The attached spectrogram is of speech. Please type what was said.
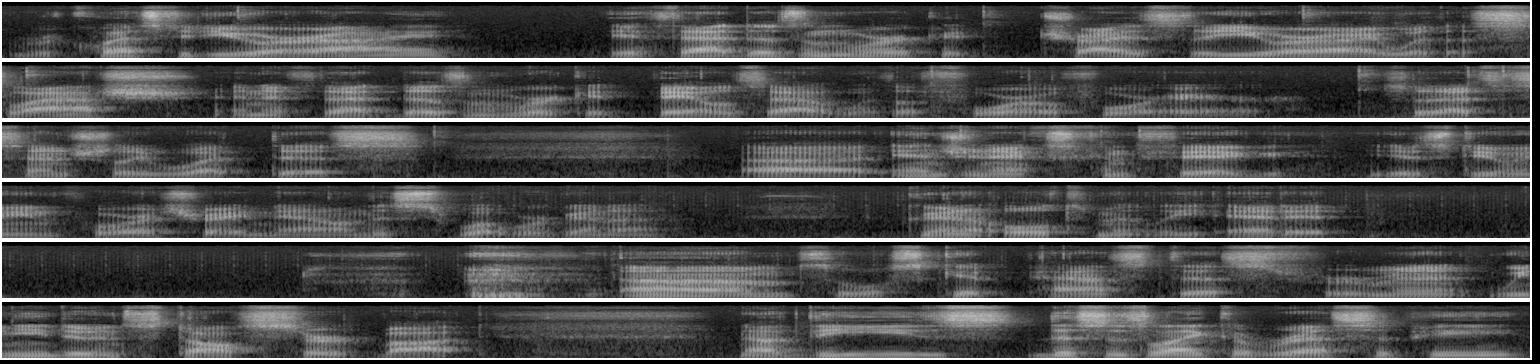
requested URI. If that doesn't work, it tries the URI with a slash, and if that doesn't work, it bails out with a 404 error. So that's essentially what this uh, Nginx config is doing for us right now, and this is what we're gonna gonna ultimately edit um, so we'll skip past this for a minute. We need to install certbot. Now these, this is like a recipe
